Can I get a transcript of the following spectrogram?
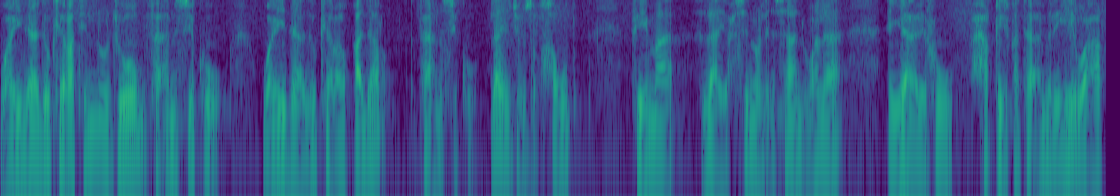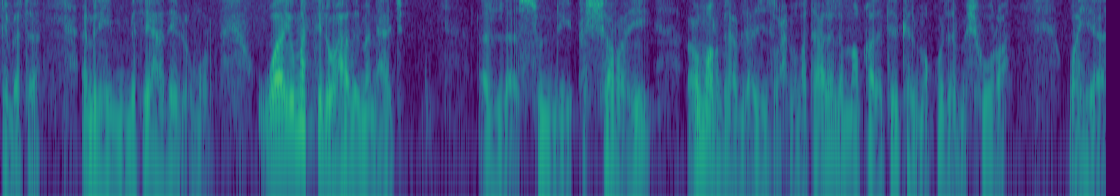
وإذا ذكرت النجوم فأمسكوا وإذا ذكر القدر فأمسكوا. لا يجوز الخوض فيما لا يحسنه الإنسان ولا يعرف حقيقة أمره وعاقبة أمره من مثل هذه الأمور. ويمثل هذا المنهج السني الشرعي عمر بن عبد العزيز رحمه الله تعالى لما قال تلك المقولة المشهورة وهي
